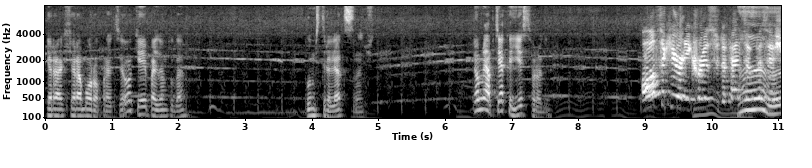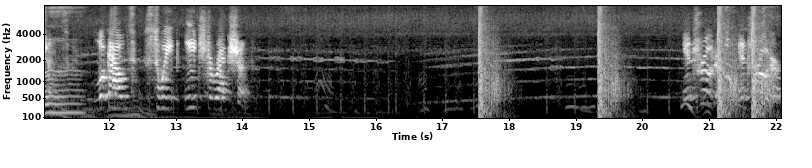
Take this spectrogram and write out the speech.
хера херобору пройти. Окей, пойдем туда. Будем стреляться, значит. Ну, у меня аптека есть вроде. All security crews to defensive positions. Lookouts sweep each direction. Intruder! Intruder!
